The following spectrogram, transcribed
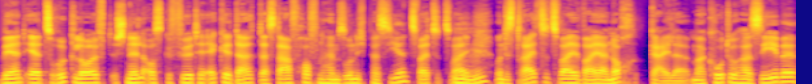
während er zurückläuft, schnell ausgeführte Ecke, da, das darf Hoffenheim so nicht passieren, 2 zu 2. Mhm. Und das 3 zu 2 war ja noch geiler. Makoto Hasebe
